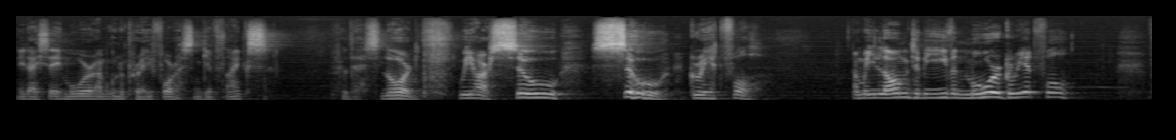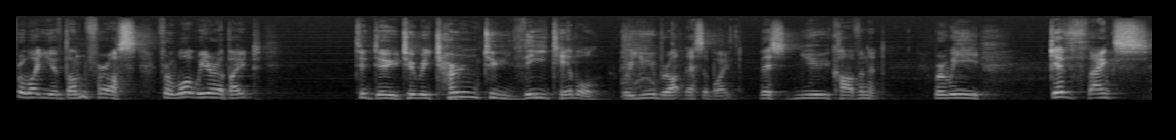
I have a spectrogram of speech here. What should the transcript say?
Need I say more? I'm going to pray for us and give thanks for this. Lord, we are so, so grateful. And we long to be even more grateful for what you have done for us, for what we are about to do, to return to the table where you brought this about, this new covenant, where we give thanks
